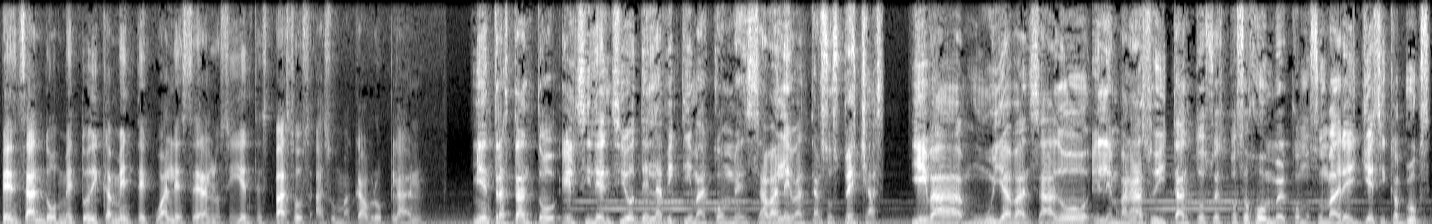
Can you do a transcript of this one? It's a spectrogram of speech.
pensando metódicamente cuáles eran los siguientes pasos a su macabro plan. Mientras tanto, el silencio de la víctima comenzaba a levantar sospechas. Y iba muy avanzado el embarazo y tanto su esposo Homer como su madre Jessica Brooks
